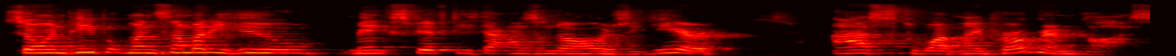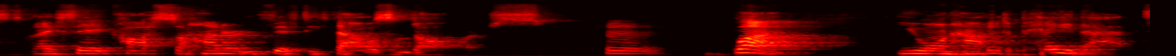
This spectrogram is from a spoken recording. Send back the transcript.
So when people, when somebody who makes fifty thousand dollars a year asks what my program costs, I say it costs one hundred and fifty thousand dollars. Mm. But you won't have to pay that.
